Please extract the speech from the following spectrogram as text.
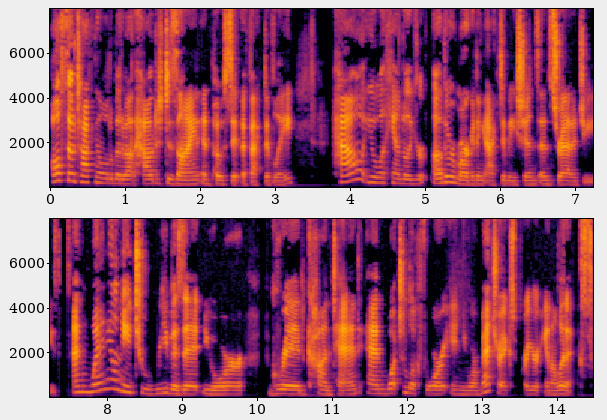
also talking a little bit about how to design and post it effectively, how you will handle your other marketing activations and strategies, and when you'll need to revisit your grid content and what to look for in your metrics or your analytics.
